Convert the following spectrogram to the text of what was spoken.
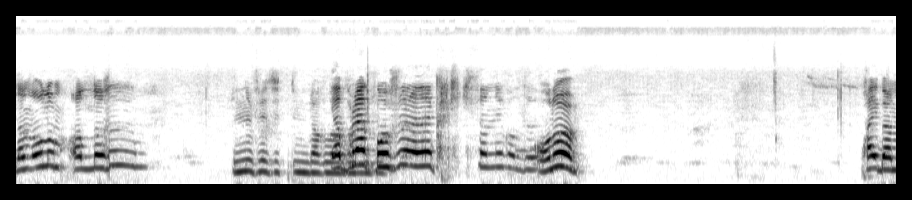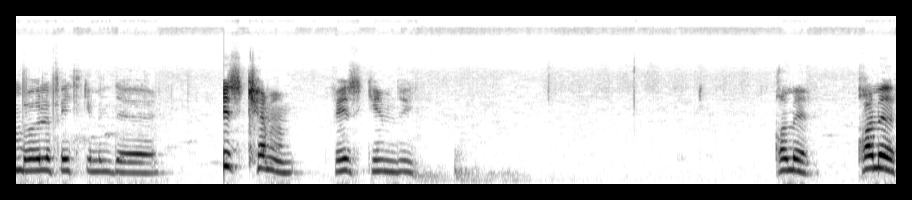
Lan oğlum Allah'ım. Ben nefret ettim laglardan. Ya bırak boş ver 42 saniye kaldı. Oğlum. Hay ben böyle facecam'inde. Facecam'im. Facecam değil. Kamer. Kamer.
